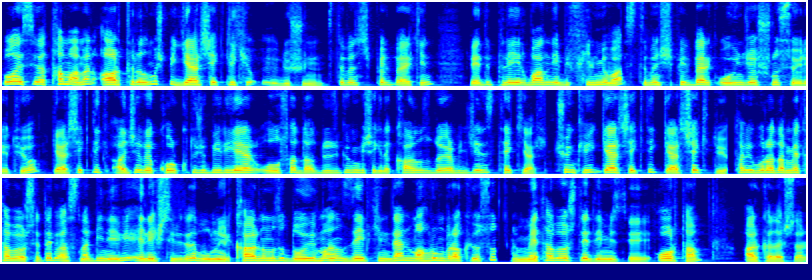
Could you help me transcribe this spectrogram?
Dolayısıyla tamamen artırılmış bir gerçeklik e, düşünün. Steven Spielberg'in Ready Player One diye bir filmi var. Steven Spielberg oyuncuya şunu söyletiyor. Gerçeklik acı ve korkutucu bir yer olsa da düzgün bir şekilde karnınızı doyurabileceğiniz tek yer. Çünkü gerçeklik gerçek diyor. Tabi burada Metaverse'de bir aslında bir nevi eleştiride de bulunuyor. Karnımızı doyurmanın zevkinden mahrum bırakıyorsun. Metaverse dediğimiz e, ortam arkadaşlar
